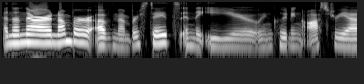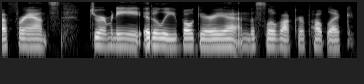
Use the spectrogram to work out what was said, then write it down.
And then there are a number of member states in the EU, including Austria, France, Germany, Italy, Bulgaria, and the Slovak Republic.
